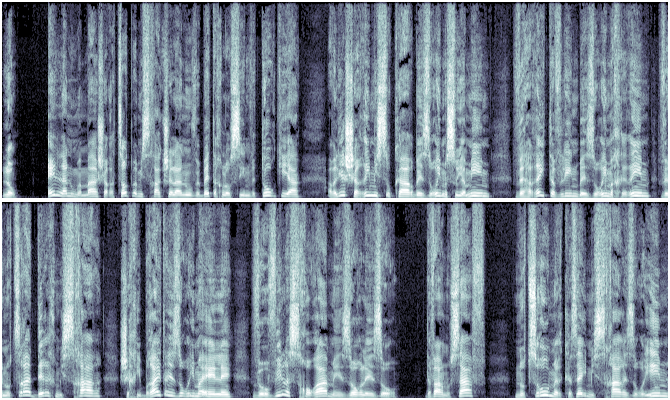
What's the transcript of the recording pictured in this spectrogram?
לא, אין לנו ממש ארצות במשחק שלנו, ובטח לא סין וטורקיה, אבל יש שרים מסוכר באזורים מסוימים, והרי תבלין באזורים אחרים, ונוצרה דרך מסחר שחיברה את האזורים האלה, והובילה סחורה מאזור לאזור. דבר נוסף, נוצרו מרכזי מסחר אזוריים,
